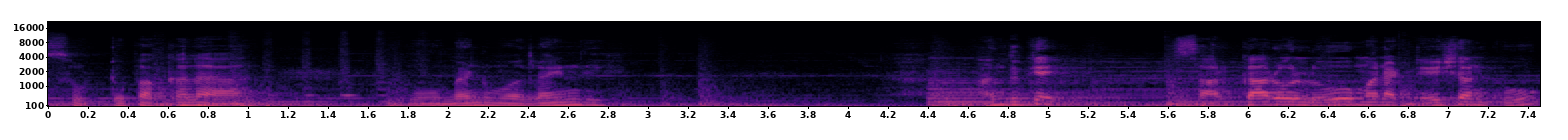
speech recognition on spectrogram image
చుట్టుపక్కల మూమెంట్ మొదలైంది. అందుకే సర్కారోళ్ళు మన స్టేషన్కు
